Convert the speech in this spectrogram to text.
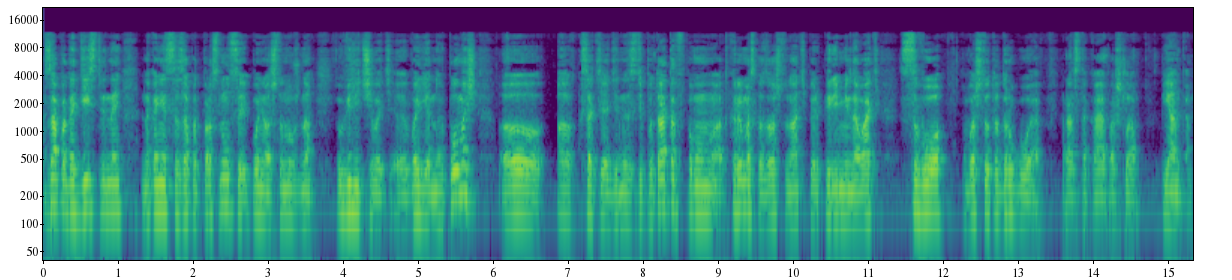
Запада действенной, наконец-то Запад проснулся и понял, что нужно увеличивать э, военную помощь. А, кстати, один из депутатов, по-моему, от Крыма сказал, что надо теперь переименовать СВО во что-то другое, раз такая пошла пьянка.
